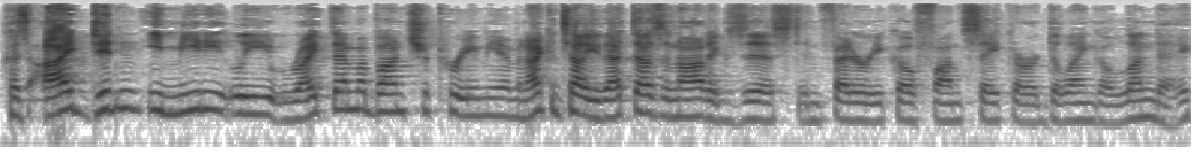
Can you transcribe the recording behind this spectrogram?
because I didn't immediately write them a bunch of premium. And I can tell you that does not exist in Federico Fonseca or Delango Lunde.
